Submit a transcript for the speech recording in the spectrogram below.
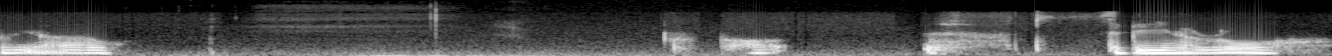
Real. Got three in a row.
